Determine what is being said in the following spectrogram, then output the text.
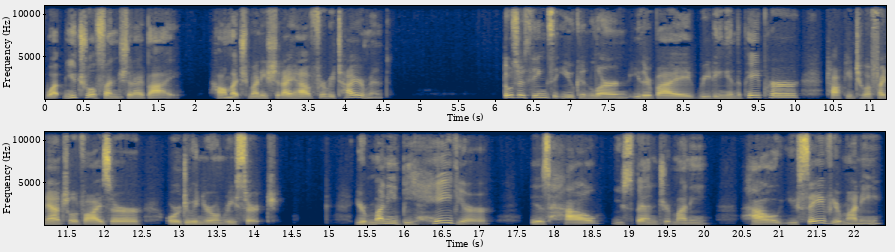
What mutual fund should I buy? How much money should I have for retirement? Those are things that you can learn either by reading in the paper, talking to a financial advisor, or doing your own research. Your money behavior is how you spend your money, how you save your money,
